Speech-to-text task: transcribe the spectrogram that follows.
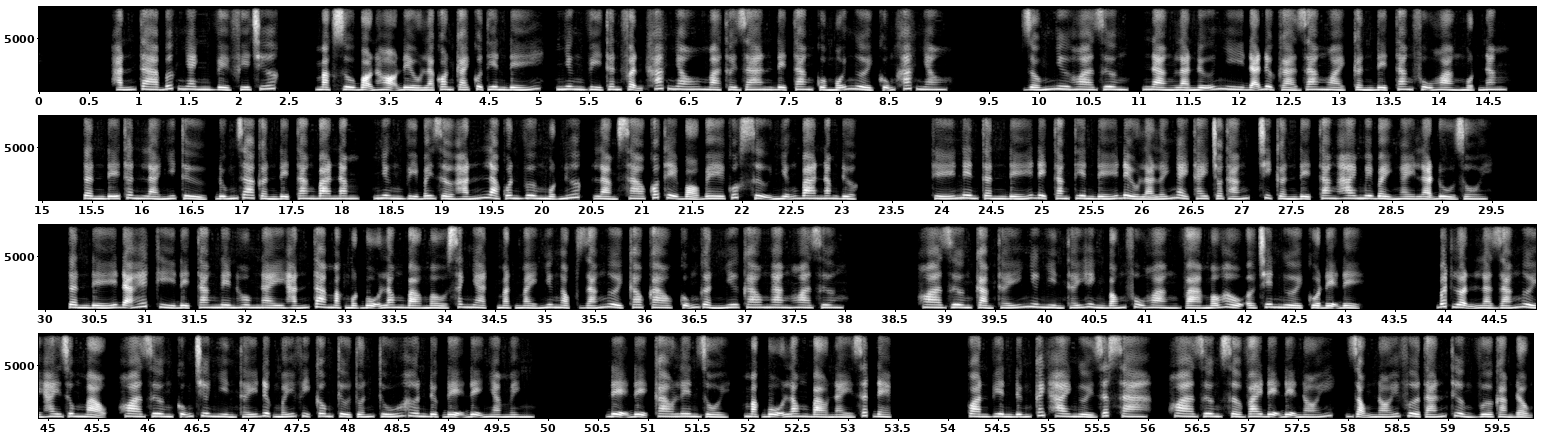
Hắn ta bước nhanh về phía trước, mặc dù bọn họ đều là con cái của tiên đế, nhưng vì thân phận khác nhau mà thời gian để tang của mỗi người cũng khác nhau. Giống như Hoa Dương, nàng là nữ nhi đã được gả ra ngoài cần để tang phụ hoàng một năm. Tần đế thân là nhi tử, đúng ra cần để tang ba năm, nhưng vì bây giờ hắn là quân vương một nước, làm sao có thể bỏ bê quốc sự những ba năm được. Thế nên tân đế để tang tiên đế đều là lấy ngày thay cho tháng, chỉ cần để tang 27 ngày là đủ rồi. Tần đế đã hết kỳ để tang nên hôm nay hắn ta mặc một bộ long bào màu xanh nhạt mặt mày như ngọc dáng người cao cao cũng gần như cao ngang hoa dương. Hoa dương cảm thấy như nhìn thấy hình bóng phụ hoàng và mẫu hậu ở trên người của đệ đệ. Bất luận là dáng người hay dung mạo, hoa dương cũng chưa nhìn thấy được mấy vị công tử tuấn tú hơn được đệ đệ nhà mình. Đệ đệ cao lên rồi, mặc bộ long bào này rất đẹp. Quan viên đứng cách hai người rất xa, Hoa Dương sờ vai đệ đệ nói, giọng nói vừa tán thưởng vừa cảm động.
